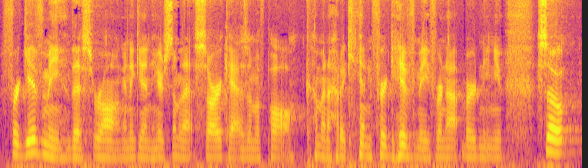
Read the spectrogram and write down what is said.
Forgive me this wrong. And again, here's some of that sarcasm of Paul coming out again. Forgive me for not burdening you. So,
